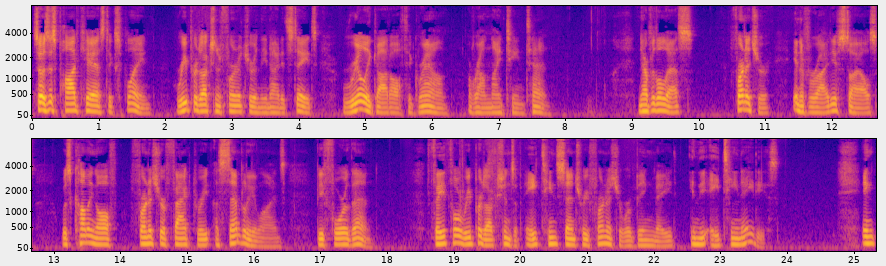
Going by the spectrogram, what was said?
So, as this podcast explained, reproduction furniture in the United States really got off the ground around 1910. Nevertheless, furniture in a variety of styles was coming off furniture factory assembly lines before then. Faithful reproductions of 18th century furniture were being made in the 1880s. In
